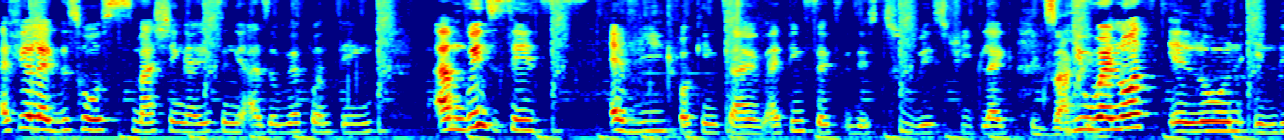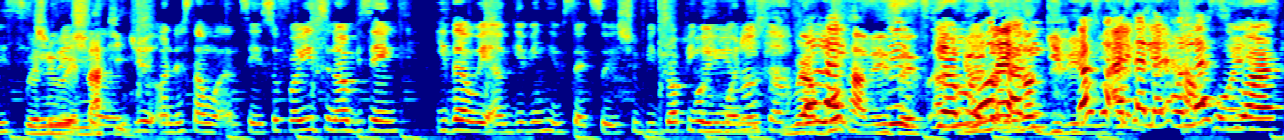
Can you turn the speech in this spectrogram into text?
I feel like this whole smashing and using it as a weapon thing. I'm going to say it every fucking time. I think sex is a two-way street. Like Exactly. you were not alone in this When you were situation. knacking. Do you understand what I'm saying? So for you to now be saying either way, I'm giving him sex, so he should be dropping you you money. know. We are But, both like, having sex. You're both you're like having, not giving That's what I I said. Like unless point. you are,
